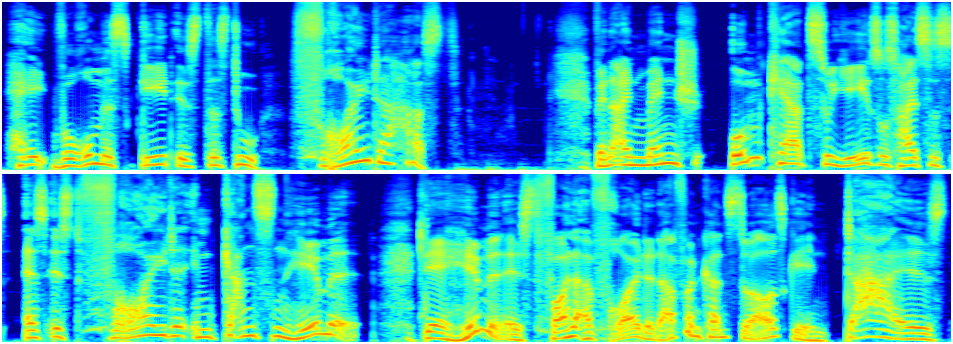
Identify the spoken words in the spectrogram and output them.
hey, worum es geht, ist, dass du Freude hast. Wenn ein Mensch umkehrt zu Jesus, heißt es, es ist Freude im ganzen Himmel. Der Himmel ist voller Freude, davon kannst du ausgehen. Da ist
